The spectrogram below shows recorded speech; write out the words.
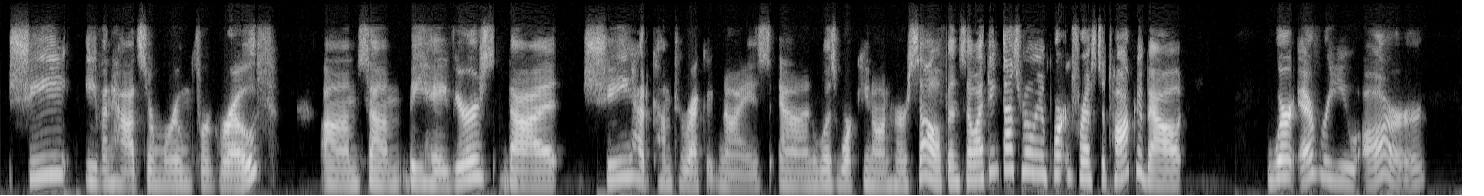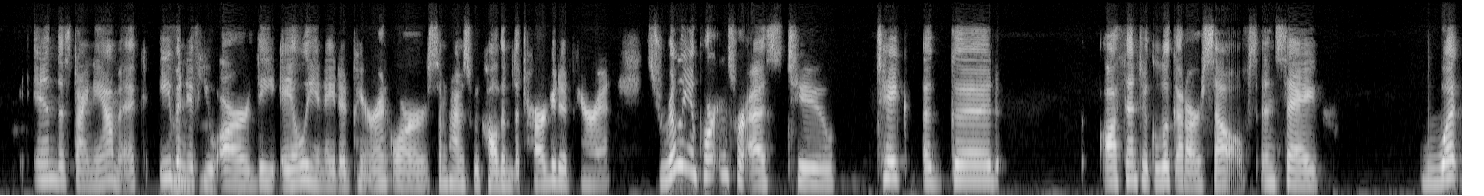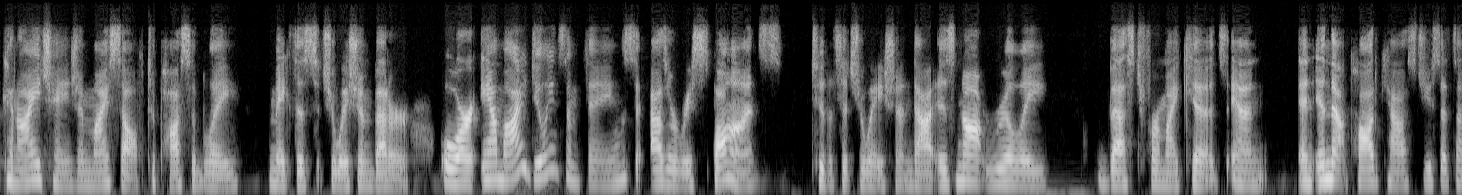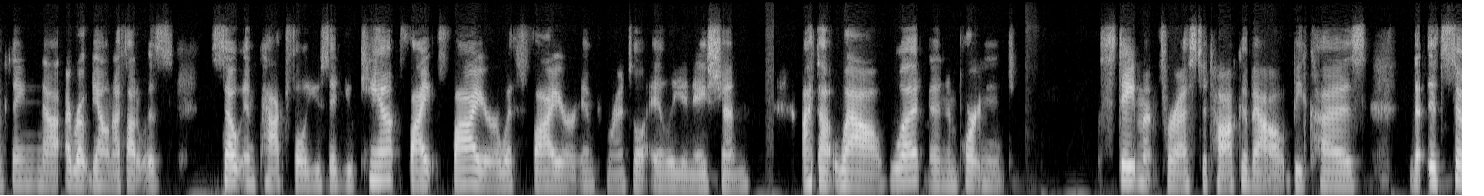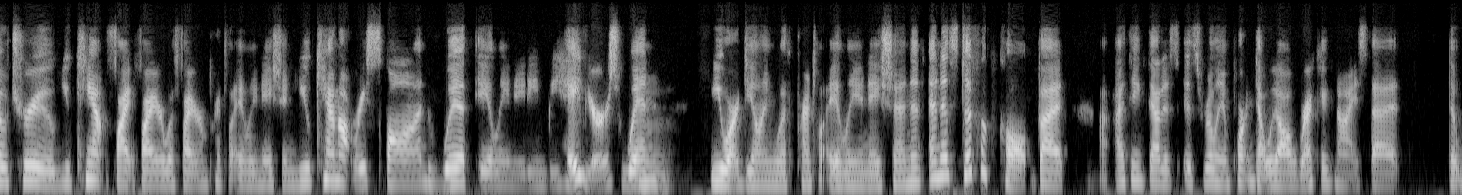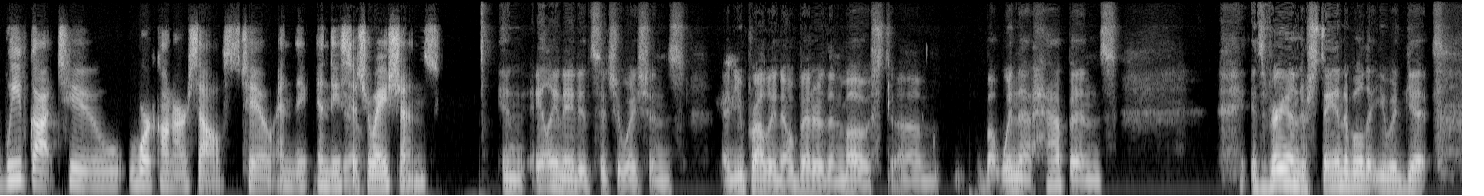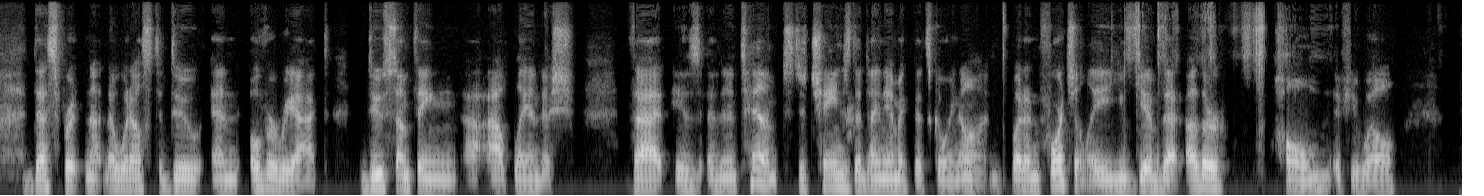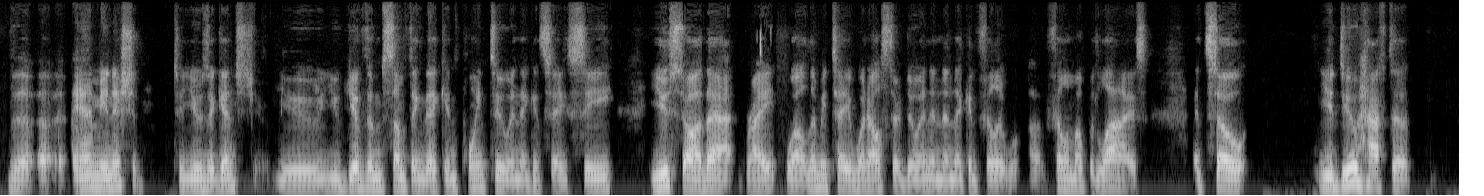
she even had some room for growth, um, some behaviors that she had come to recognize and was working on herself. And so I think that's really important for us to talk about wherever you are in this dynamic, even mm-hmm. if you are the alienated parent, or sometimes we call them the targeted parent, it's really important for us to take a good, authentic look at ourselves and say, what can I change in myself to possibly make this situation better? Or am I doing some things as a response to the situation that is not really best for my kids? And and in that podcast, you said something that I wrote down. I thought it was so impactful. You said you can't fight fire with fire in parental alienation. I thought, wow, what an important statement for us to talk about because it's so true. You can't fight fire with fire and parental alienation. You cannot respond with alienating behaviors when mm. you are dealing with parental alienation, and, and it's difficult. But I think that it's it's really important that we all recognize that that we've got to work on ourselves too in the in these yeah. situations. In alienated situations, and you probably know better than most, um, but when that happens, it's very understandable that you would get desperate, not know what else to do, and overreact, do something uh, outlandish that is an attempt to change the dynamic that's going on. But unfortunately, you give that other home, if you will, the uh, ammunition to use against you. You you give them something they can point to and they can say, "See, you saw that, right? Well, let me tell you what else they're doing," and then they can fill it uh, fill them up with lies. And so, you do have to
